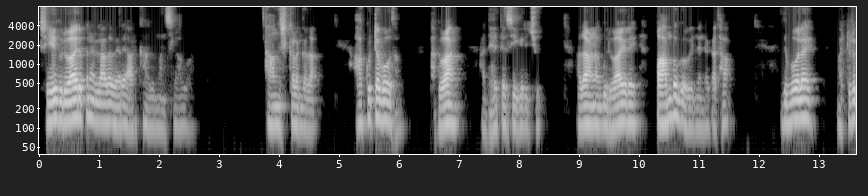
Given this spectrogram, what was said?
ശ്രീ ഗുരുവായൂരപ്പനല്ലാതെ വേറെ ആർക്കാ അത് മനസ്സിലാവുക. ആ നിഷ്കളങ്കത ആ കുറ്റബോധം ഭഗവാൻ അദ്ദേഹത്തെ സ്വീകരിച്ചു. അതാണ് ഗുരുവായൂരെ പാമ്പ് ഗോവിന്ദന്റെ കഥ. ഇതുപോലെ മറ്റൊരു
